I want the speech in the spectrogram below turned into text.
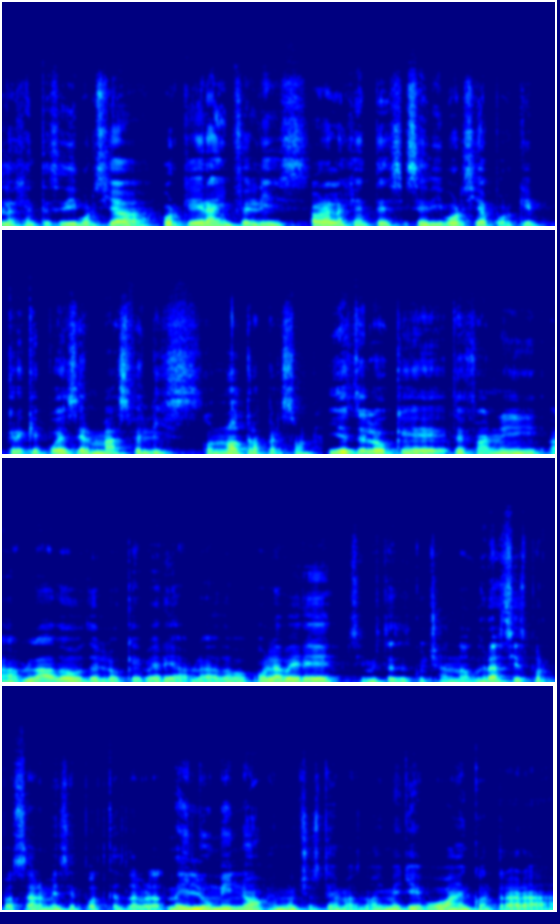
la gente se divorciaba porque era infeliz, ahora la gente se divorcia porque cree que puede ser más feliz con otra persona. Y es de lo que Stephanie ha hablado, de lo que Bere ha hablado. Hola Bere, si me estás escuchando, gracias por pasarme ese podcast, la verdad. Me iluminó en muchos temas, ¿no? Y me llevó a encontrar a,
